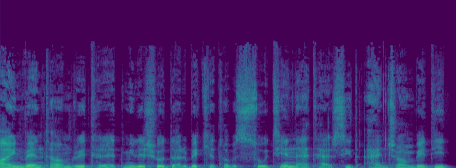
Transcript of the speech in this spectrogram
آین ونتام روی تردمیلش رو داره به کتاب صوتی نترسید انجام بدید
